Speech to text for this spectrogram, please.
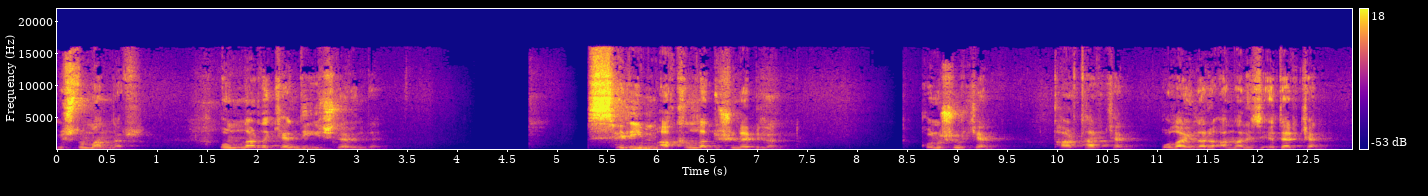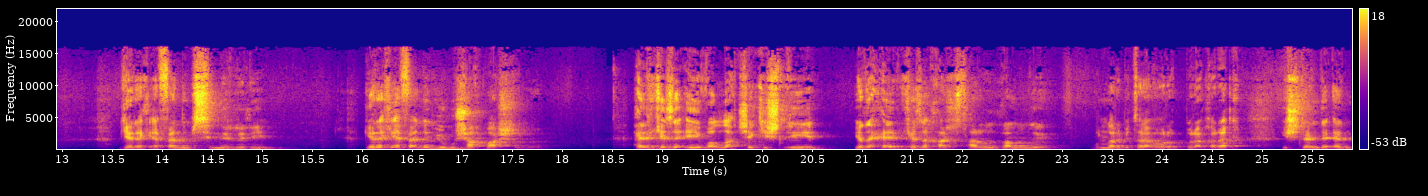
Müslümanlar, onlar da kendi içlerinde selim akılla düşünebilen, konuşurken, tartarken, olayları analiz ederken, gerek efendim sinirliliği, gerek efendim yumuşak başlılığı, herkese eyvallah çekişliği ya da herkese karşı sarılganlığı, bunları bir tarafa bırakarak işlerinde en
